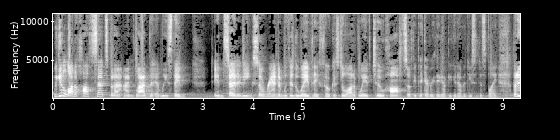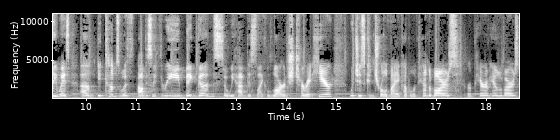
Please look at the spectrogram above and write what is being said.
We get a lot of Hoth sets, but I, I'm glad that at least they've instead of it being so random within the wave, they focused a lot of wave to Hoth. So if you pick everything up, you can have a decent display. But anyways, um, it comes with obviously three big guns. So we have this like large turret here, which is controlled by a couple of handlebars or a pair of handlebars.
